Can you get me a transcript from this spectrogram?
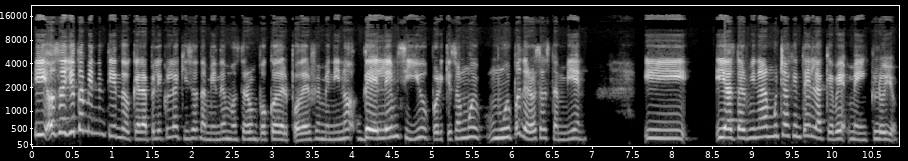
y o sea, yo también entiendo que la película quiso también demostrar un poco del poder femenino del MCU, porque son muy, muy poderosas también. Y, y hasta el final mucha gente de la que ve, me incluyo,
